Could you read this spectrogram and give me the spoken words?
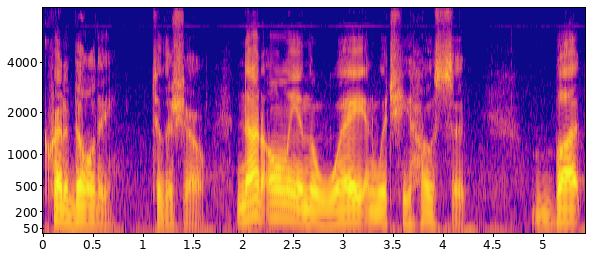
credibility to the show, not only in the way in which he hosts it, but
